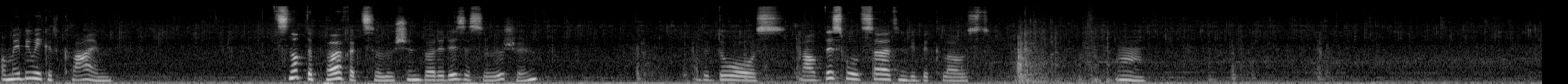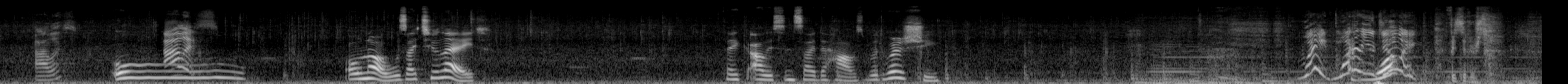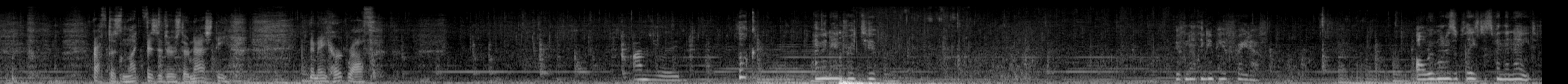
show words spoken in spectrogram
Or maybe we could climb. It's not the perfect solution, but it is a solution. The doors. Now this will certainly be closed. Hmm. Alice? Oh. Alice! Oh no, was I too late? Take Alice inside the house, but where is she? Wait, what are you What? doing? Visitors. Ralph doesn't like visitors. They're nasty. They may hurt Ralph. Android. Look, I'm an android too. We have nothing to be afraid of. All we want is a place to spend the night.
